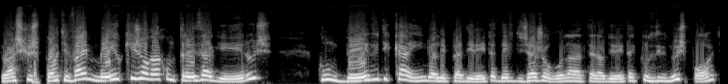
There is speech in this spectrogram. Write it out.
Eu acho que o Sport vai meio que jogar com três zagueiros, com David caindo ali para a direita. David já jogou na lateral direita, inclusive no Sport,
